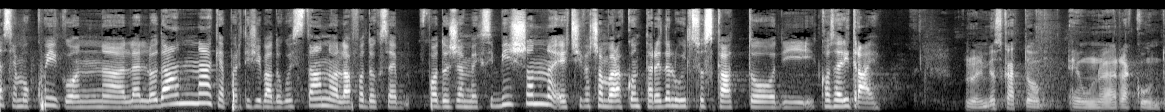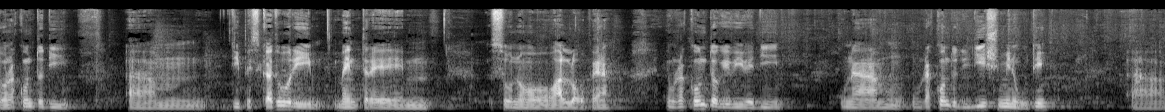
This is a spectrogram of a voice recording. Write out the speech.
Siamo qui con eh, Lello Danna che ha partecipato quest'anno alla Photogem Exhibition e ci facciamo raccontare da lui il suo scatto di cosa ritrae. Allora, il mio scatto è un racconto, un racconto di, um, di pescatori mentre um, sono all'opera. È un racconto che vive di una, un racconto di dieci minuti, uh,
